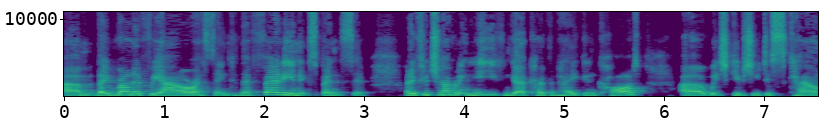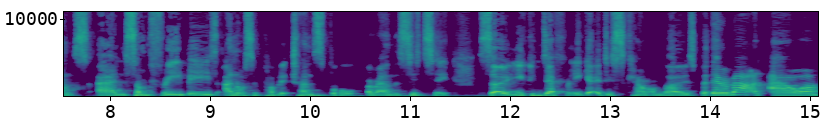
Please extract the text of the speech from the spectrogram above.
Um, they run every hour, I think, and they're fairly inexpensive. And if you're traveling here, you can get a Copenhagen card, uh, which gives you discounts and some freebies and also public transport around the city. So you can definitely get a discount on those. But they're about an hour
